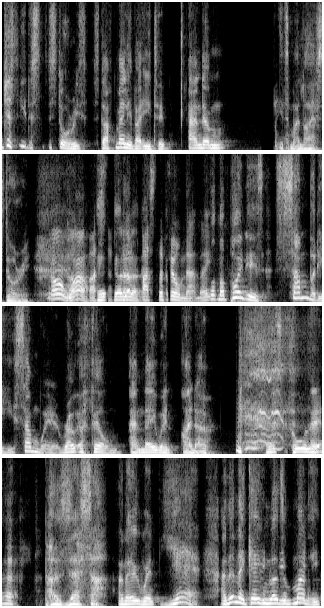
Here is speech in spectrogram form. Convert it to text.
just you know, stories, stuff mainly about YouTube, and um, it's my life story. Oh, wow. That's, no, no, no. that's the film, that mate. But my point is, somebody somewhere wrote a film, and they went, "I know, let's call it." Possessor, and they went, yeah, and then they gave him loads of money,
